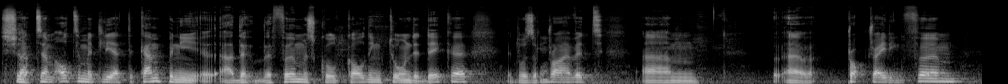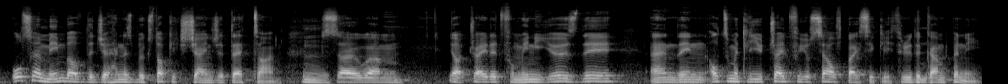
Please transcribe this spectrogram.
Sure. But um, ultimately, at the company, uh, the, the firm was called Golding Tour de Decker. It was Okay. a private um, uh, prop trading firm, also a member of the Johannesburg Stock Exchange at that time. Hmm. So, um, yeah, traded for many years there. And then ultimately, you trade for yourself basically through the company,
